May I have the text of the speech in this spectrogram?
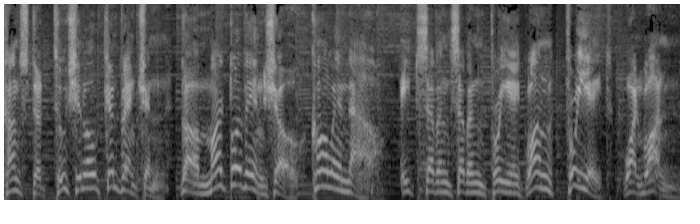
Constitutional Convention. The Mark Levin Show. Call in now. 877 381 3811.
